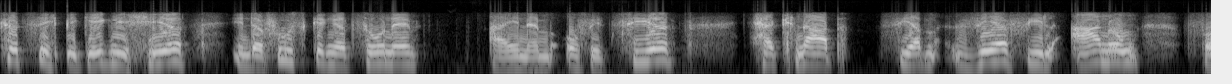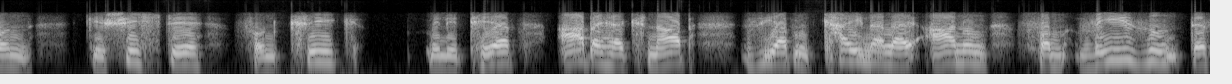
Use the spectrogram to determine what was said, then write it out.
Kürzlich begegne ich hier in der Fußgängerzone einem Offizier. Herr Knab, Sie haben sehr viel Ahnung von Geschichte, von Krieg, Militär, aber Herr Knab, Sie haben keinerlei Ahnung vom Wesen des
